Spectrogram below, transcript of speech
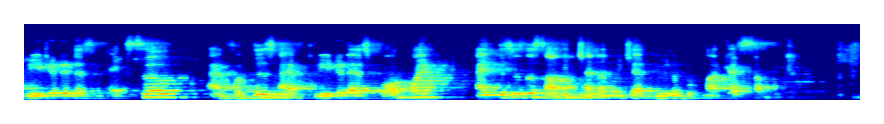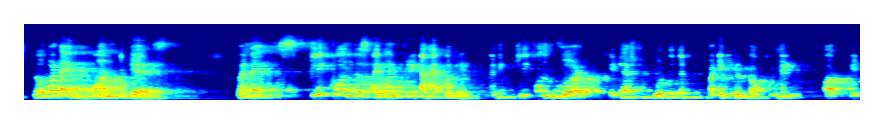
created it as Excel. And for this, I have created as PowerPoint. And this is the Sadiq channel, which I've given a bookmark as Sadiq. Now, what I want is, when I click on this, I want to create a hyperlink. When I click on Word, it has to go to the particular document or it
